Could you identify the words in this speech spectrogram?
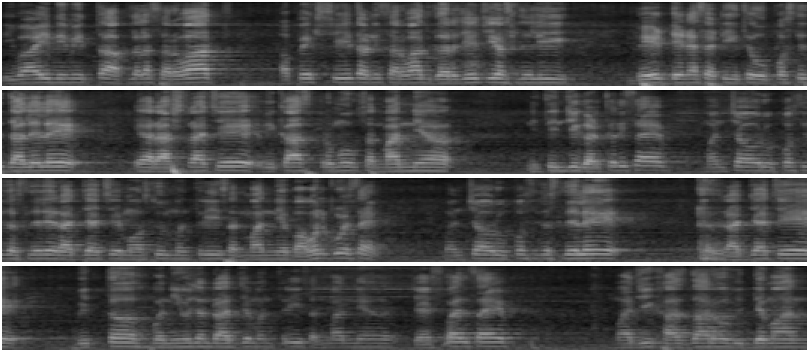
दिवाळी निमित्त आपल्याला सर्वात अपेक्षित आणि सर्वात गरजेची असलेली भेट देण्यासाठी इथे उपस्थित झालेले या राष्ट्राचे विकास प्रमुख सन्मान्य नितीनजी गडकरी साहेब मंचावर उपस्थित असलेले राज्याचे महसूल मंत्री सन्मान्य बावनकुळे साहेब मंचावर उपस्थित असलेले राज्याचे वित्त व नियोजन राज्यमंत्री सन्मान्य जयस्वाल साहेब माजी खासदार व विद्यमान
